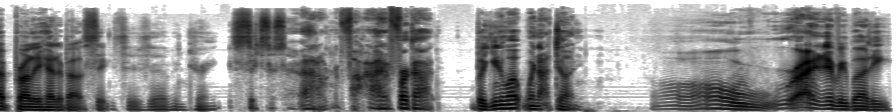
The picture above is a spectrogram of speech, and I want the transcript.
I probably had about six or seven drinks. Six or seven. I don't know. Fuck, I forgot. But you know what? We're not done. All right, everybody.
